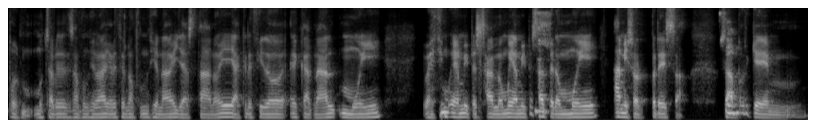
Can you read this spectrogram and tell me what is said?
pues, muchas veces ha funcionado y a veces no ha funcionado y ya está, ¿no? Y ha crecido el canal muy, iba a decir muy a mi pesar, no muy a mi pesar, pero muy a mi sorpresa. O sea, porque mm,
